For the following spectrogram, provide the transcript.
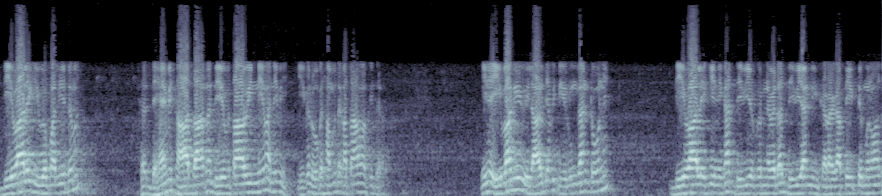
දේවාලයේ කිව්ව පළියටම දැහැමි සාධාරණ දේවතාවෝ ඉන්නේවා නෙමෙයි. ඒක ලෝක සම්මත කතාවක් විතරයි. ඉතින් ඒ වගේ වෙලාවෙදි අපි තේරුම් ගන්න ඕනේ දේවාලය කියන එකත් දෙවියෝ කරන වැඩක් දෙවියන්ගෙන් කරගත යුත්තේ මොනවද?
